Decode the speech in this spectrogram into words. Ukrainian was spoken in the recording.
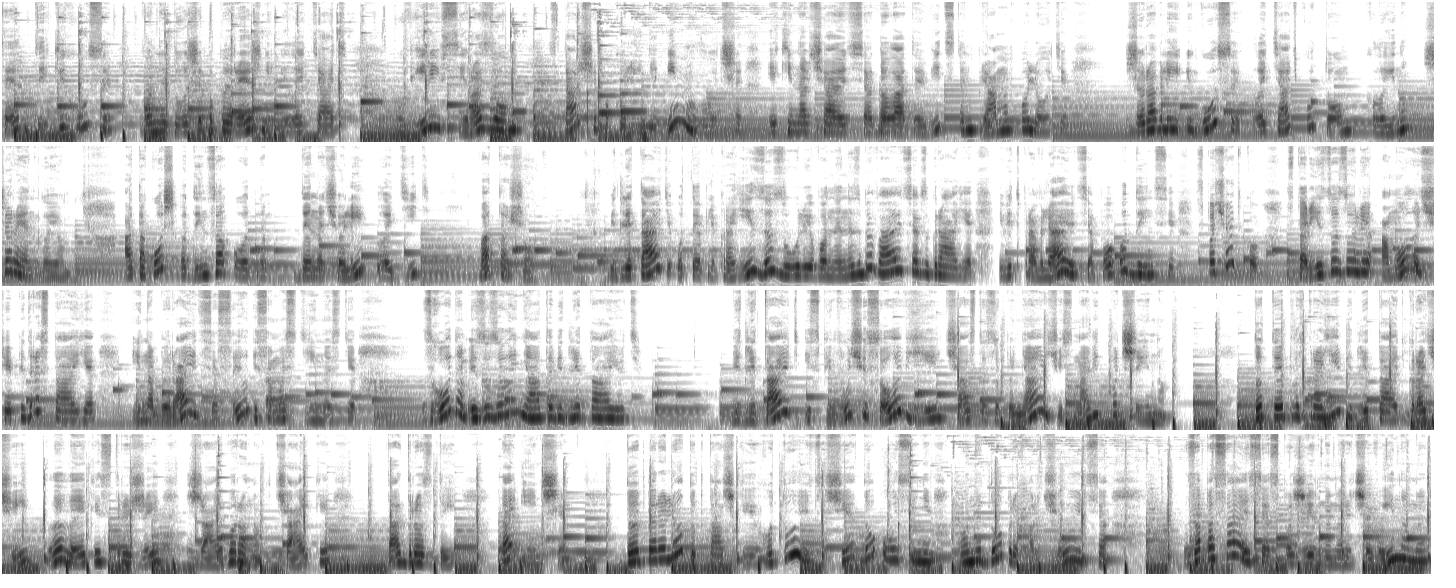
це дикі гуси. Вони дуже обережні і летять у вірі всі разом. Старше покоління і молодше, які навчаються долати відстань прямо в польоті. Журавлі і гуси летять кутом, клином, шеренгою, а також один за одним, де на чолі летить ватажок. Відлітають у теплі краї зозулі, вони не збиваються в зграї і відправляються поодинці. Спочатку старі зозулі, а молодь ще підростає і набирається сил і самостійності. Згодом і зозуленята відлітають. Відлітають і співучі солов'ї, часто зупиняючись на відпочинок. До теплих країв відлітають грачі, лелеки, стрижи, жайворонок, чайки та дрозди та інші. До перельоту пташки готуються ще до осені. Вони добре харчуються, запасаються споживними речовинами,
